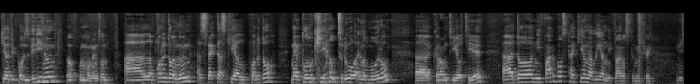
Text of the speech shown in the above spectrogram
kiel vi povas vidi nun oh, unu momenton uh, la pordo nun aspektas kiel pordo ne plu kiel truo en la muro uh, krom tio tie uh, do ni farbos kai kion alian ni faros Dimitri ni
